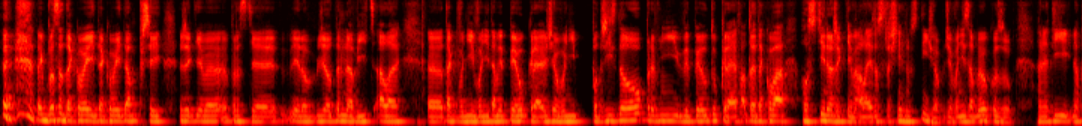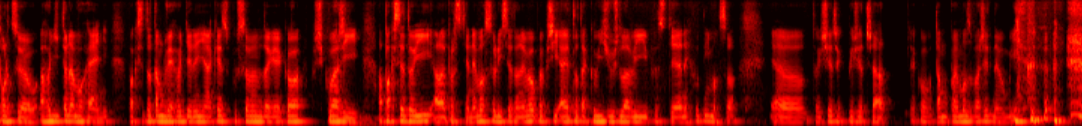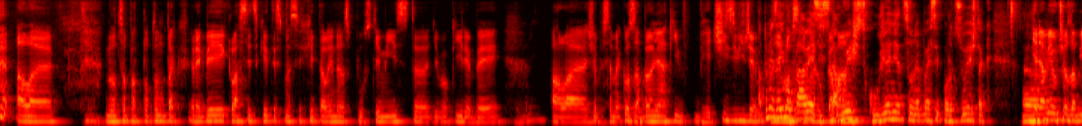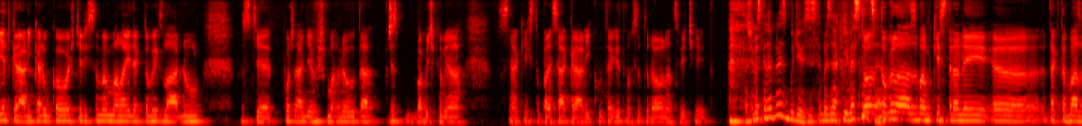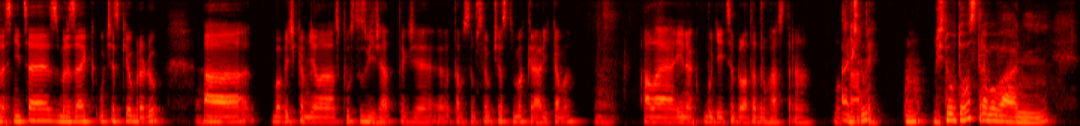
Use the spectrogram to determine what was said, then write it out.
tak byl jsem takovej, takovej tam při, řekněme, prostě jenom, že ten navíc, ale uh, tak oni, oni tam i pijou krev, že oni podříznou, první vypijou tu krev a to je taková hostina, řekněme, ale je to strašně hnusný, že protože oni zabijou kozu, hned ji naporcujou a hodí to na oheň, pak se to tam dvě hodiny nějakým způsobem tak jako škvaří a pak se to jí, ale prostě nevosolí se to, nebo pepří a je to takový žužlavý, prostě nechutný maso. Uh, takže řekl bych, že třeba jako tam úplně moc vařit neumí. Ale no co pak potom tak ryby klasicky, ty jsme si chytali na spoustě míst eh, divoký ryby, ale že by jsem jako zabil nějaký větší zvíře. A to mě zajímalo právě, jestli rukama. stavuješ z kůže něco, nebo jestli porcuješ, tak... eh, Děda mě učil zabíjet králíka rukou, ještě když jsem byl malý, tak to bych zvládnul prostě pořádně ho šmahnout a protože babička měla z nějakých 150 králíků, takže tam se to dalo nacvičit. Takže byste nebyli z Budějovic, jste byli z nějaký vesnice. To, to byla z mamky strany, eh, tak ta byla z vesnice, z Mrzek u Českého Brodu a babička měla spoustu zvířat, takže eh, tam jsem se učil s těma králíkama, No. Ale jinak Budějce byla ta druhá strana od A když jsme-. Mm. Když jsme u toho stravování,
